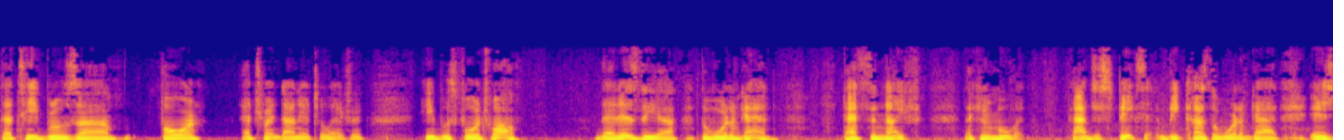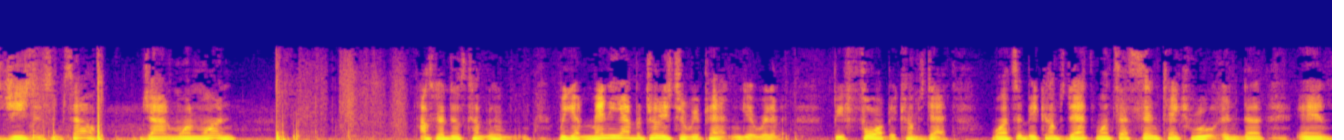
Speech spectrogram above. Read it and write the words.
That's Hebrews uh, 4. That's written down here too, actually. Hebrews 4:12. That is the uh, the word of God. That's the knife that can remove it. God just speaks it, and because the word of God is Jesus Himself, John 1 1. I was gonna do is come. We get many opportunities to repent and get rid of it before it becomes death. Once it becomes death, once that sin takes root and uh, and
